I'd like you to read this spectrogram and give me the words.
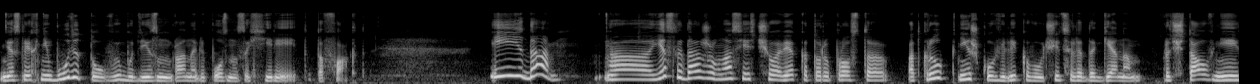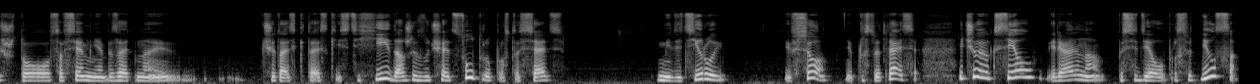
Если их не будет, то, вы буддизм рано или поздно захереет. Это факт. И да, если даже у нас есть человек, который просто открыл книжку великого учителя Дагена, прочитал в ней, что совсем не обязательно читать китайские стихи, даже изучать сутры, просто сядь, медитируй, и все, и просветляйся. И человек сел и реально посидел и просветлился,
